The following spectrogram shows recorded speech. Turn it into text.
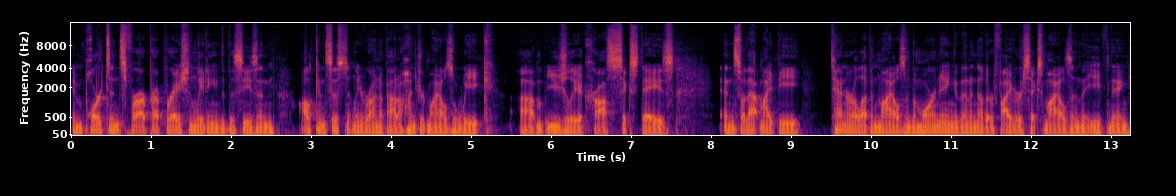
important for our preparation leading into the season, I'll consistently run about 100 miles a week, um, usually across six days. And so that might be 10 or 11 miles in the morning and then another five or six miles in the evening.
